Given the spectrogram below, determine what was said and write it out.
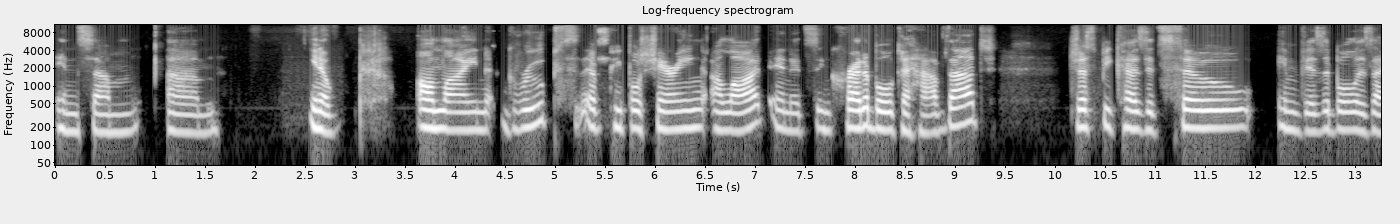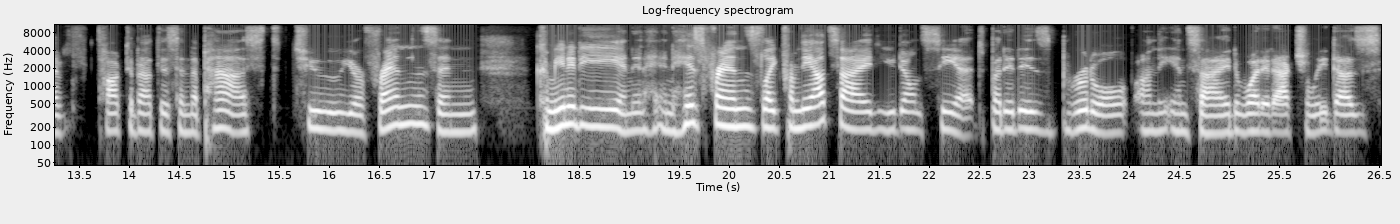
in some, um, you know, online groups of people sharing a lot. And it's incredible to have that just because it's so invisible as I've talked about this in the past to your friends and community and and his friends like from the outside you don't see it but it is brutal on the inside what it actually does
